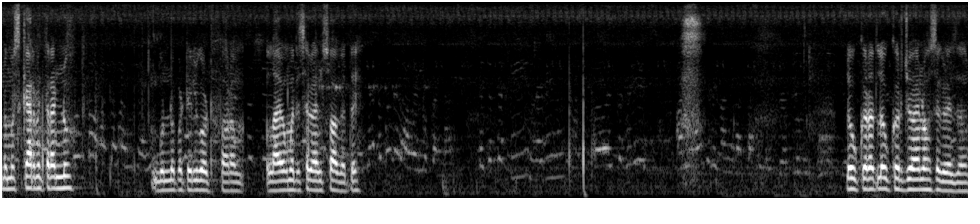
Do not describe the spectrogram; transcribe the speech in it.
नमस्कार मित्रांनो. गुंड पटेल गोट फार्म लाईव्हमध्ये सगळ्यांचं स्वागत आहे. लवकरात लवकर जॉईन व्हा सगळेजण.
